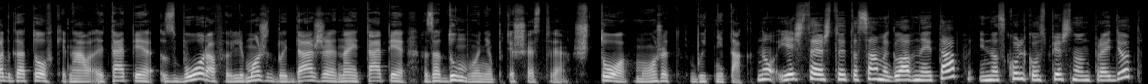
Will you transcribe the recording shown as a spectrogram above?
подготовки, на этапе сборов или, может быть, даже на этапе задумывания путешествия, что может быть не так? Ну, я считаю, что это самый главный этап, и насколько успешно он пройдет,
